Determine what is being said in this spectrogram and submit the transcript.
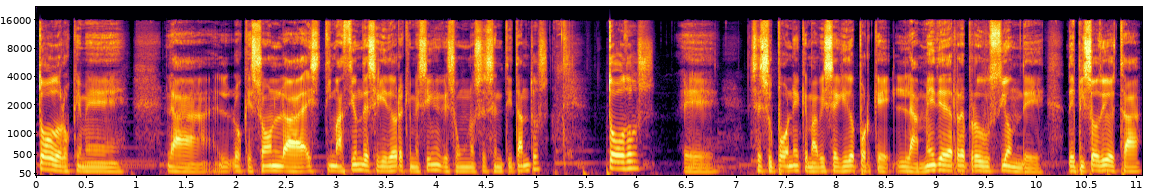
todo lo que me. lo que son la estimación de seguidores que me siguen, que son unos sesenta y tantos, todos se supone que me habéis seguido porque la media de reproducción de, episodio está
